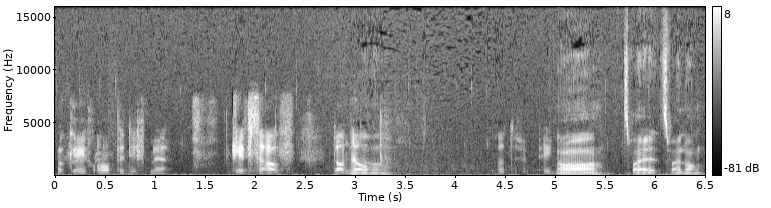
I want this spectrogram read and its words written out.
Okay, ich open nicht mehr. Gib's auf. Dann Ja. ab. Was für Ping? Oh, zwei, zwei Long.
